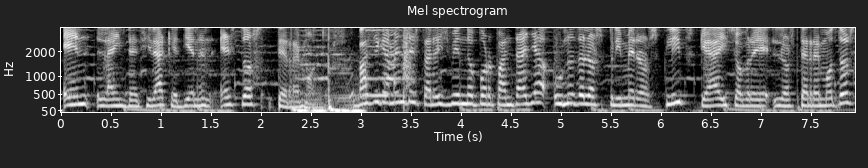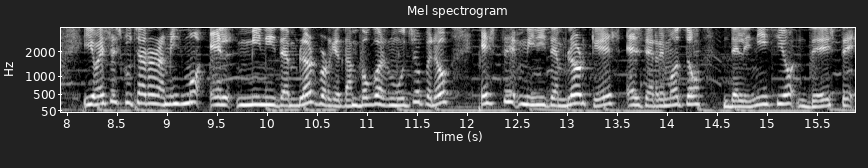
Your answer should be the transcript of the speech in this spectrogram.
en la intensidad que tienen estos terremotos. Básicamente estaréis viendo por pantalla uno de los primeros clips que hay sobre los terremotos y vais a escuchar ahora mismo el mini temblor porque tampoco es mucho, pero este mini temblor que es el terremoto del inicio de este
